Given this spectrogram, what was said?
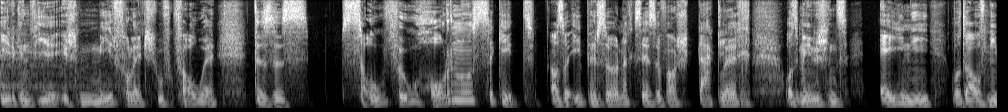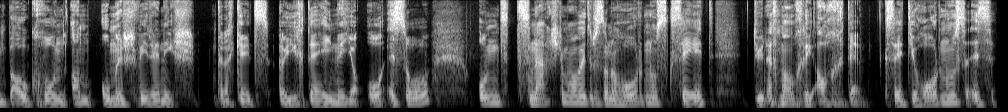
Irgendwie ist mir vorletzt aufgefallen, dass es so viele Hornussen gibt. Also ich persönlich sehe sie fast täglich oder mindestens eine, die hier auf meinem Balkon am Umschwirren ist. Vielleicht geht es euch daheim ja auch so. Und das nächste Mal, wenn ihr so eine Hornuss seht, tut euch mal ein bisschen achten. Sieht die Hornuss ein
